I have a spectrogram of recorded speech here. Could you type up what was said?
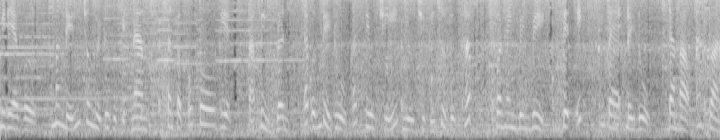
Medieval mang đến cho người tiêu dùng Việt Nam sản phẩm ô tô điện giá bình dân đáp ứng đầy đủ các tiêu chí như chi phí sử dụng thấp, vận hành bền bỉ, tiện ích, xe đầy đủ, đảm bảo an toàn,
